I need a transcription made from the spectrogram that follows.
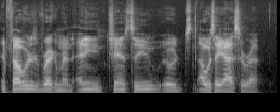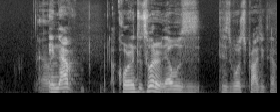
if I were to recommend any chance to you, it would I would say acid rap. And I, according to Twitter, that was his worst project ever.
